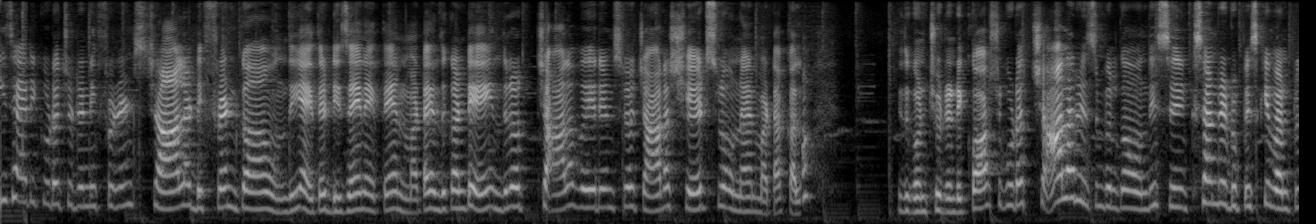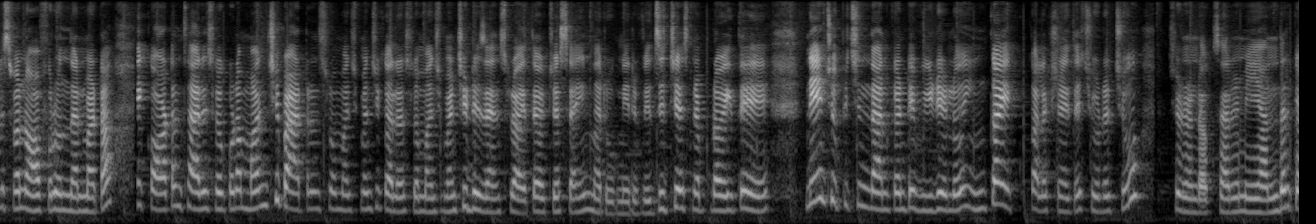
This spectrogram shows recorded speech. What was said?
ఈ శారీ కూడా చూడండి ఫ్రెండ్స్ చాలా డిఫరెంట్గా ఉంది. అయితే డిజైన్ అయితే అనమాట ఎందుకంటే ఇందులో చాలా వేరియంట్స్లో చాలా షేడ్స్లో ఉన్నాయన్నమాట కలర్. ఇదిగోండి చూడండి. కాస్ట్ కూడా చాలా రీజనబుల్గా ఉంది. సిక్స్ హండ్రెడ్ రూపీస్కి వన్ ప్లస్ వన్ ఆఫర్ ఉందన్నమాట. ఈ కాటన్ శారీస్లో కూడా మంచి ప్యాటర్న్స్లో మంచి మంచి కలర్స్లో మంచి మంచి డిజైన్స్లో అయితే వచ్చేసాయి. మరి మీరు విజిట్ చేసినప్పుడు అయితే నేను చూపించిన దానికంటే వీడియోలో ఇంకా ఎక్కువ కలెక్షన్ అయితే చూడొచ్చు. చూడండి ఒకసారి మీ అందరికీ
